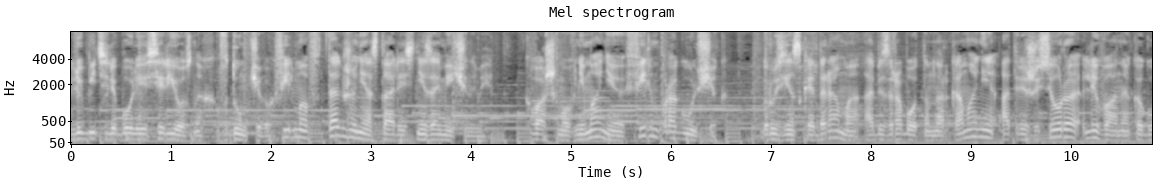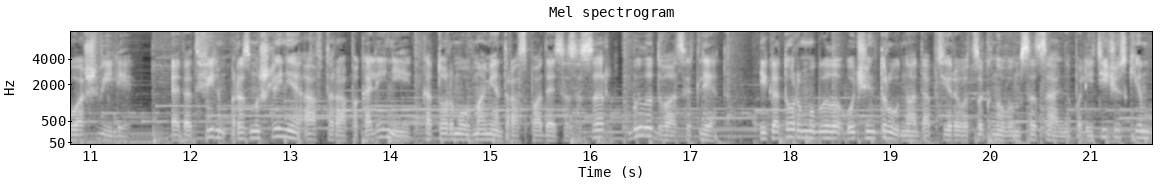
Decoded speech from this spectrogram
Любители более серьезных, вдумчивых фильмов также не остались незамеченными. К вашему вниманию фильм «Прогульщик» – грузинская драма о безработном наркомане от режиссера Ливана Кагуашвили. Этот фильм – размышление автора о поколении, которому в момент распада СССР было 20 лет – и которому было очень трудно адаптироваться к новым социально-политическим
